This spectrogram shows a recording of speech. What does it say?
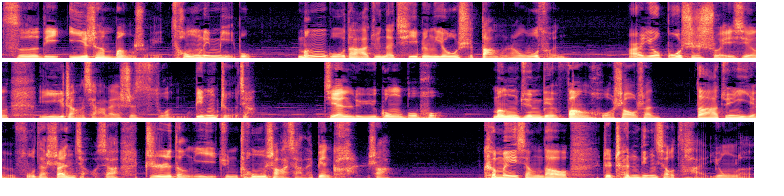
此地依山傍水，丛林密布，蒙古大军的骑兵优势荡然无存，而又不识水性，一仗下来是损兵折将。见屡攻不破，盟军便放火烧山，大军掩伏在山脚下，只等义军冲杀下来便砍杀。可没想到，这陈鼎晓采用了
